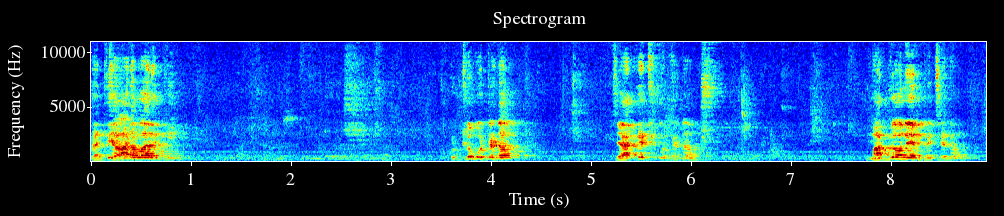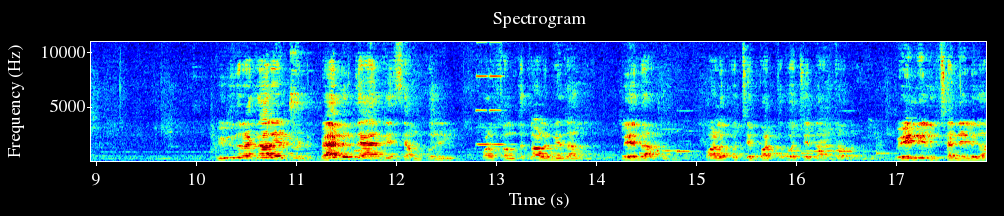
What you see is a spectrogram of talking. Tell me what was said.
ప్రతి ఆడవారికి కుట్లు కుట్టడం జాకెట్స్ కుట్టడం మగ్గం నేర్పించడం వివిధ రకాలైనటువంటి బ్యాగులు తయారు చేసి అమ్ముకుని వాళ్ళ సొంత కాళ్ళ మీద లేదా వాళ్ళకు వచ్చే భర్తకు వచ్చే దాంట్లో వేడి నీళ్ళు చన్నీళ్ళుగా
